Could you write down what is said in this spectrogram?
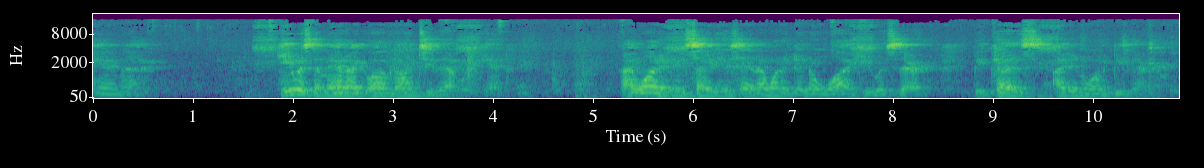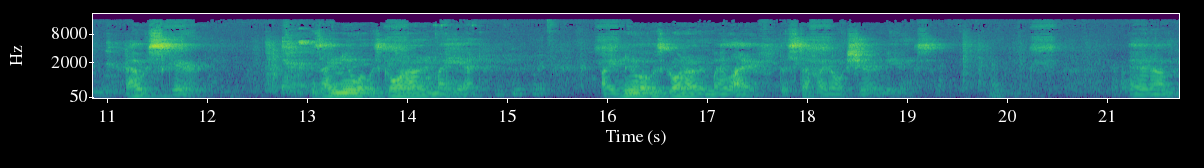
and uh, he was the man I glommed onto that weekend. I wanted inside his head, I wanted to know why he was there because I didn't want to be there. I was scared because I knew what was going on in my head. I knew what was going on in my life, the stuff I don't share in meetings. And um,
